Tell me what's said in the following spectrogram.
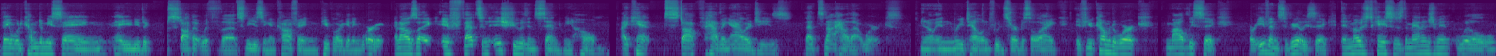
they would come to me saying, "Hey, you need to stop it with the sneezing and coughing. People are getting worried." And I was like, if that's an issue, then send me home. I can't stop having allergies. That's not how that works you know, in retail and food service alike. If you come to work mildly sick or even severely sick, in most cases, the management will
